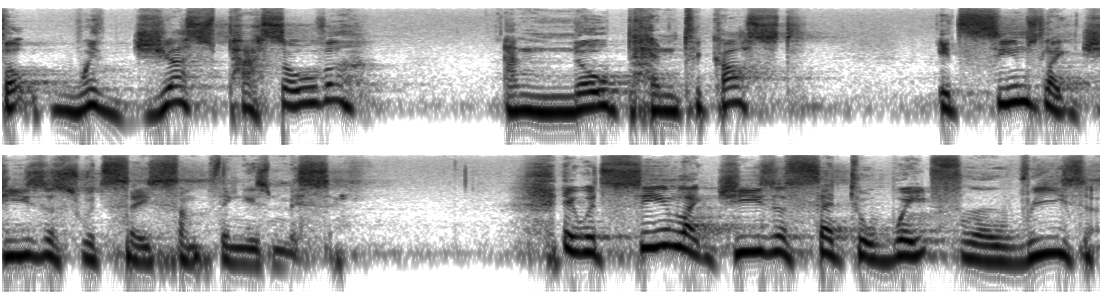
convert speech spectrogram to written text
But with just Passover, and no Pentecost, it seems like Jesus would say something is missing. It would seem like Jesus said to wait for a reason.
